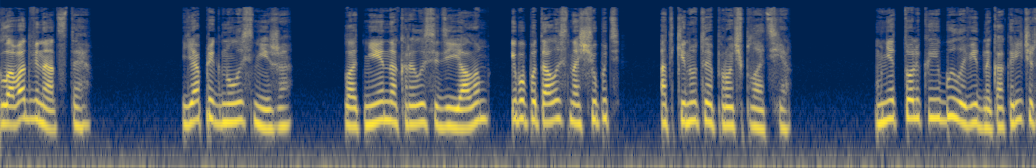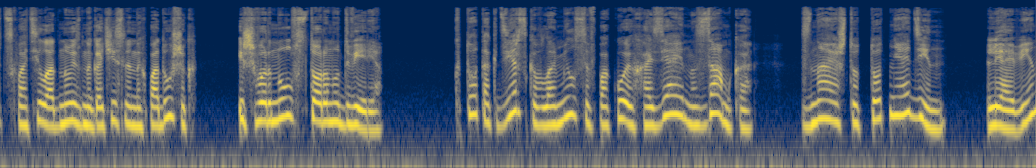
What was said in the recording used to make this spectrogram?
Глава 12. Я пригнулась ниже, плотнее накрылась одеялом и попыталась нащупать откинутое прочь платье. Мне только и было видно, как Ричард схватил одну из многочисленных подушек и швырнул в сторону двери. Кто так дерзко вломился в покое хозяина замка, зная, что тот не один? Леовин?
